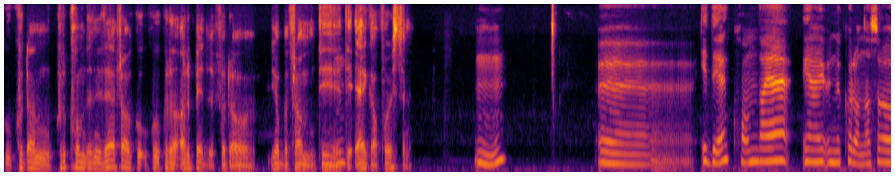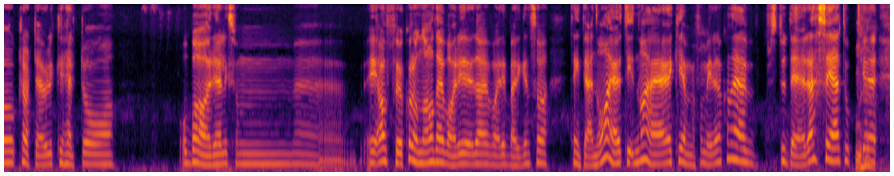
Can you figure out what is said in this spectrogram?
hvordan, hvor kom den ideen fra, og hvordan arbeider du for å jobbe fram din din egen forestilling? Mm. Uh, ideen kom da jeg, jeg Under korona så klarte jeg jo ikke helt å å bare liksom eh, Ja, før korona, da jeg, var i, da jeg var i Bergen, så tenkte jeg nå er jeg, nå er jeg ikke hjemme med familien, nå kan jeg studere. Så jeg tok eh,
